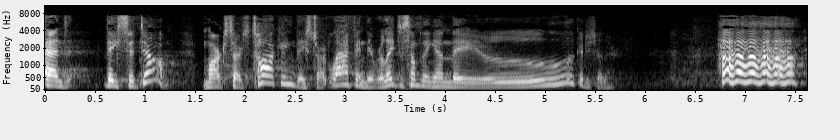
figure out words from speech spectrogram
And they sit down. Mark starts talking, they start laughing, they relate to something, and they look at each other. Ha ha ha ha ha.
